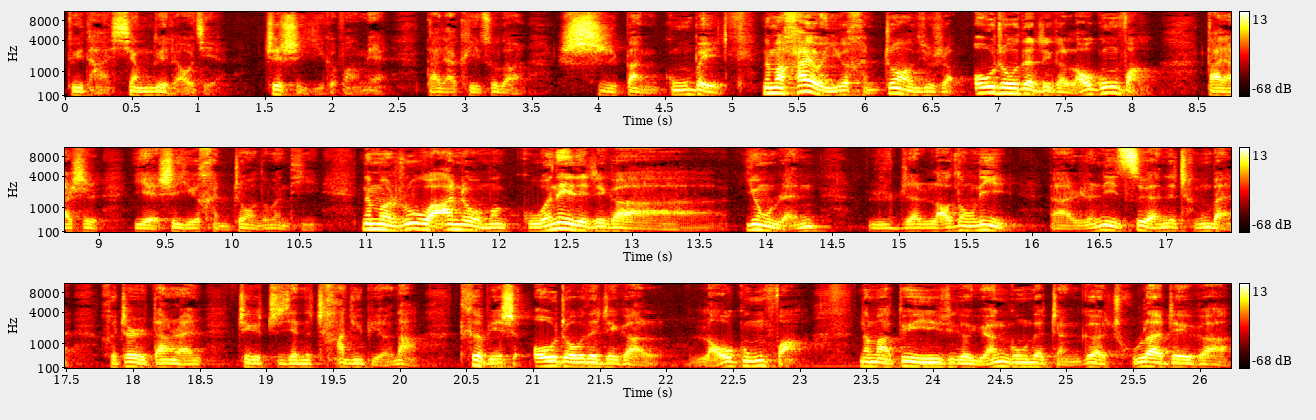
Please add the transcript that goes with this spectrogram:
对它相对了解，这是一个方面，大家可以做到事半功倍。那么还有一个很重要的就是欧洲的这个劳工法，大家是也是一个很重要的问题。那么如果按照我们国内的这个用人人劳动力，啊，人力资源的成本和这儿当然这个之间的差距比较大，特别是欧洲的这个劳工法，那么对于这个员工的整个除了这个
